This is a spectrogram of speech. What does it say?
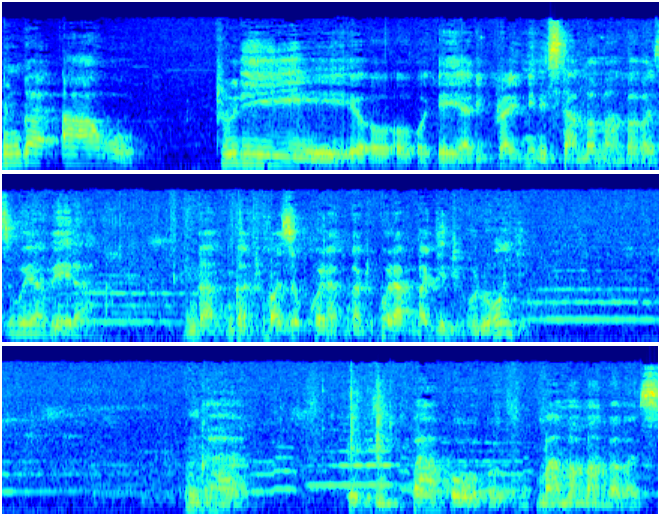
Nga awo tuli eyali prime minister mama mbabazi we yabeeranga. Nga, tumaze okukola nga tukola budget bulungi. Nga eh, paako eh, maama mambabazi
